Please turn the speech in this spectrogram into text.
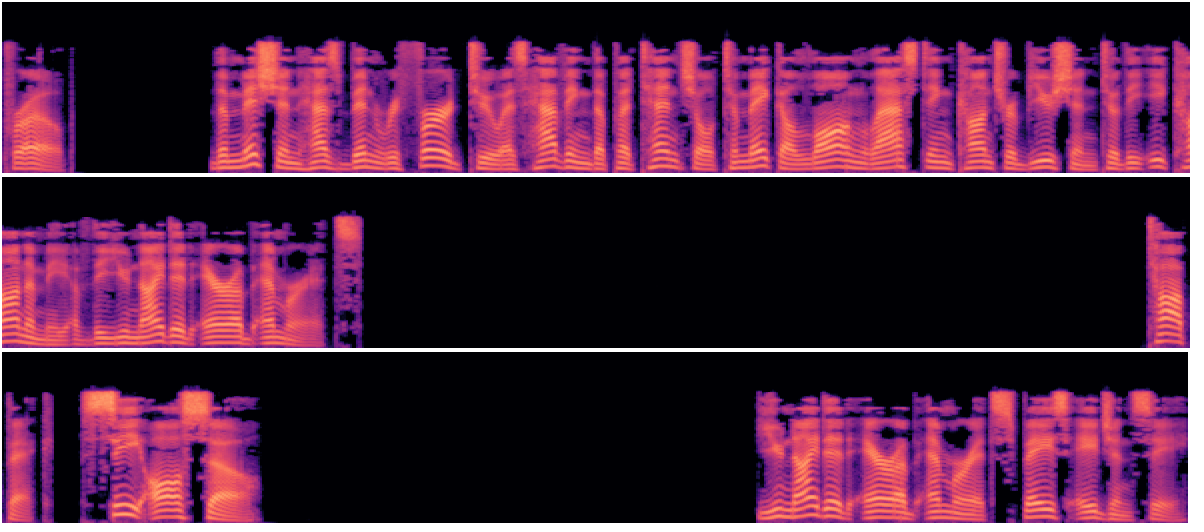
probe. The mission has been referred to as having the potential to make a long-lasting contribution to the economy of the United Arab Emirates. See also United Arab Emirates Space Agency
